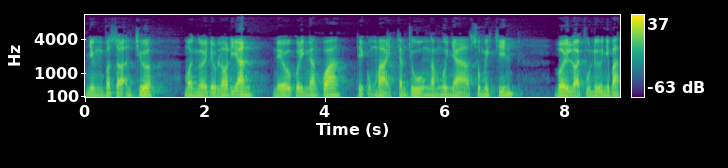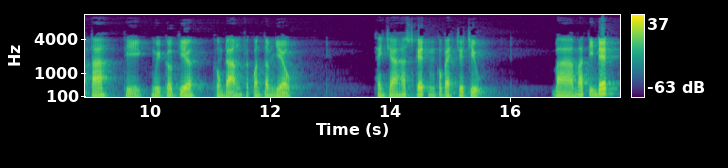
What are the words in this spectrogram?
Nhưng vào giờ ăn trưa Mọi người đều lo đi ăn Nếu có đi ngang qua thì cũng mải chăm chú ngắm ngôi nhà số 19. Với loại phụ nữ như bà ta thì nguy cơ kia không đáng phải quan tâm nhiều. Thanh tra Haskett có vẻ chưa chịu. Bà Martinez,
